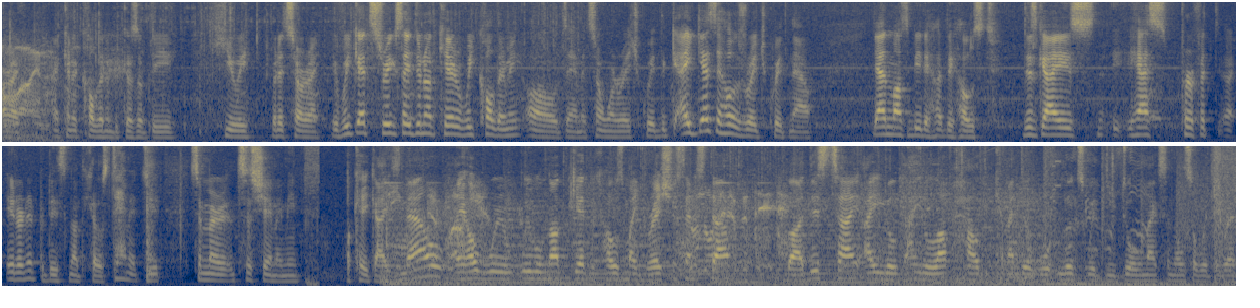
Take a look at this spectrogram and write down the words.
Alright, I cannot call it in because of the Huey, but it's alright. If we get streaks, I do not care if we call them in. Oh, damn it, someone rage quit. The, I guess the host rage quit now. That must be the, the host. This guy is, he has perfect uh, internet, but it's not the host. Damn it, dude. It's a, it's a shame, I mean. Okay guys, now I hope we, we will not get the host migrations and stuff, but this time I, I love how the Commando looks with the dual mags and also with the red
